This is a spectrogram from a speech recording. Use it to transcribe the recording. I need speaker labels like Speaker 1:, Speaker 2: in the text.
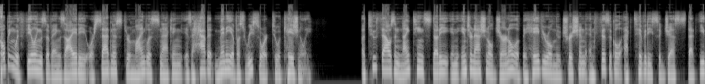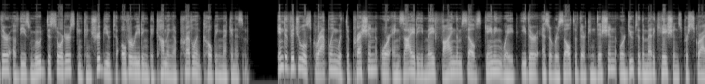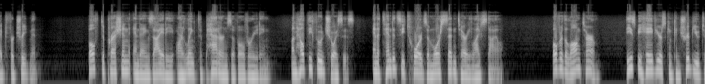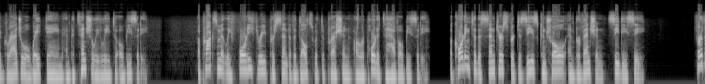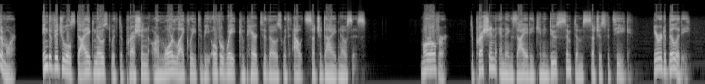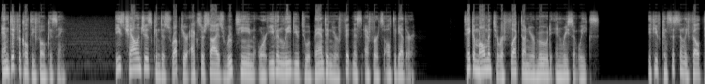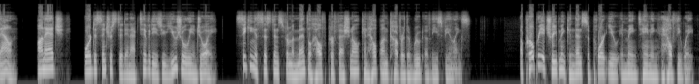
Speaker 1: Coping with feelings of anxiety or sadness through mindless snacking is a habit many of us resort to occasionally. A 2019 study in the International Journal of Behavioral Nutrition and Physical Activity suggests that either of these mood disorders can contribute to overeating becoming a prevalent coping mechanism. Individuals grappling with depression or anxiety may find themselves gaining weight either as a result of their condition or due to the medications prescribed for treatment. Both depression and anxiety are linked to patterns of overeating, unhealthy food choices, and a tendency towards a more sedentary lifestyle. Over the long term, these behaviors can contribute to gradual weight gain and potentially lead to obesity. Approximately 43% of adults with depression are reported to have obesity, according to the Centers for Disease Control and Prevention, CDC. Furthermore, Individuals diagnosed with depression are more likely to be overweight compared to those without such a diagnosis. Moreover, depression and anxiety can induce symptoms such as fatigue, irritability, and difficulty focusing. These challenges can disrupt your exercise routine or even lead you to abandon your fitness efforts altogether. Take a moment to reflect on your mood in recent weeks. If you've consistently felt down, on edge, or disinterested in activities you usually enjoy. Seeking assistance from a mental health professional can help uncover the root of these feelings. Appropriate treatment can then support you in maintaining a healthy weight.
